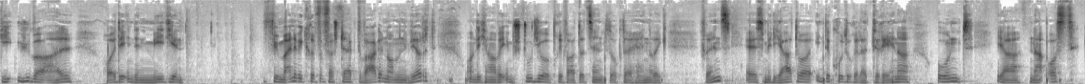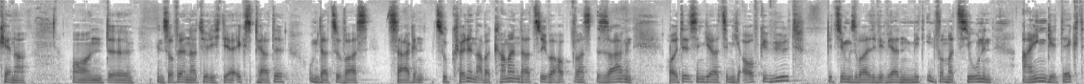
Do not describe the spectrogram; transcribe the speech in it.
die überall heute in den Medien für meine Begriffe verstärkt wahrgenommen wird. Und ich habe im Studio Privatdozent Dr. Henrik Frenz. Er ist Mediator, interkultureller Trainer und ja, Nahostkenner. Und äh, insofern natürlich der Experte, um dazu was sagen zu können. Aber kann man dazu überhaupt was sagen? Heute sind wir ziemlich aufgewühlt, beziehungsweise wir werden mit Informationen eingedeckt.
